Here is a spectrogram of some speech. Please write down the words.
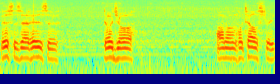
This is at his uh, dojo out on Hotel Street.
